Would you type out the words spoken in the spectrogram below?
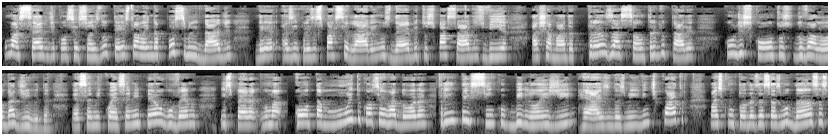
Uma série de concessões no texto, além da possibilidade de as empresas parcelarem os débitos passados via a chamada transação tributária com descontos do valor da dívida. SM, com a SMP, o governo espera uma conta muito conservadora, 35 bilhões de reais em 2024, mas com todas essas mudanças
